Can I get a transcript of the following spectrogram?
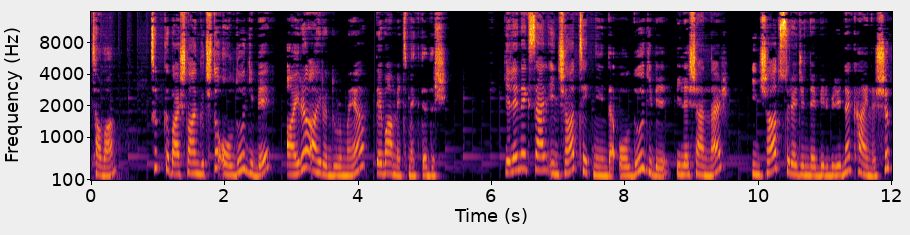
tavan tıpkı başlangıçta olduğu gibi ayrı ayrı durmaya devam etmektedir. Geleneksel inşaat tekniğinde olduğu gibi bileşenler inşaat sürecinde birbirine kaynaşıp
